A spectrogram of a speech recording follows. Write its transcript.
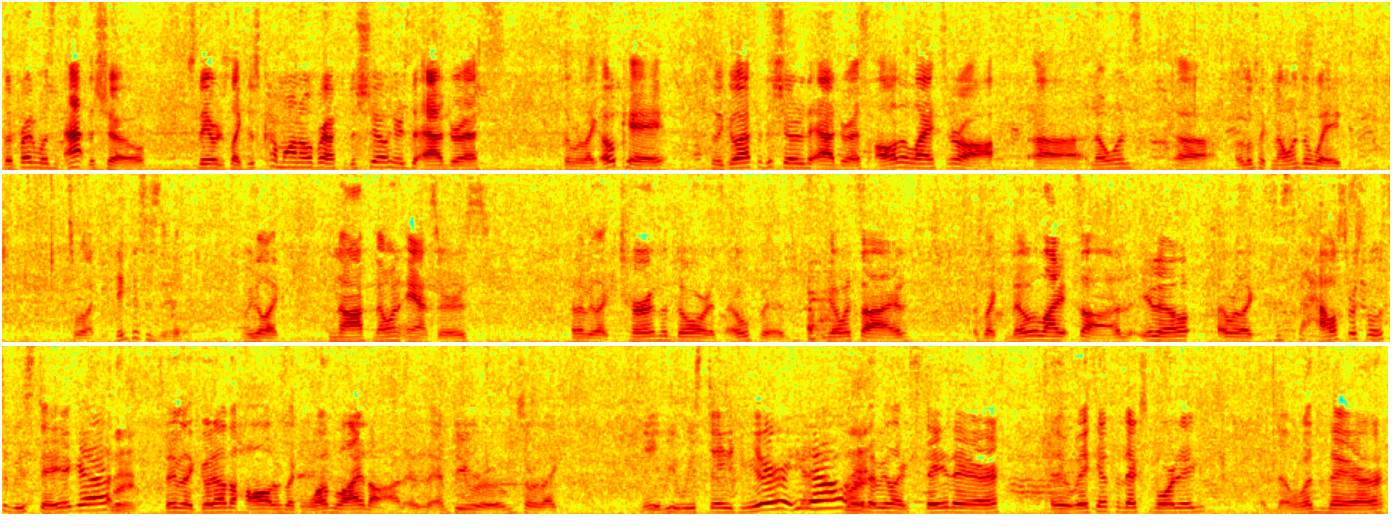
The friend wasn't at the show, so they were just like, just come on over after the show. Here's the address. So we're like, okay. So we go after the show to the address. All the lights are off. Uh, no one's. Uh, it looks like no one's awake. So we're like, I think this is it. And we go like, knock. No one answers. And then we like turn the door. It's open. We go inside. There's like no lights on, you know. And we're like, is this the house we're supposed to be staying at? Right. They like go down the hall. There's like one light on in an empty room. So we're like, maybe we stay here, you know. Right. And then we like stay there. And then we wake up the next morning, and no one's there.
